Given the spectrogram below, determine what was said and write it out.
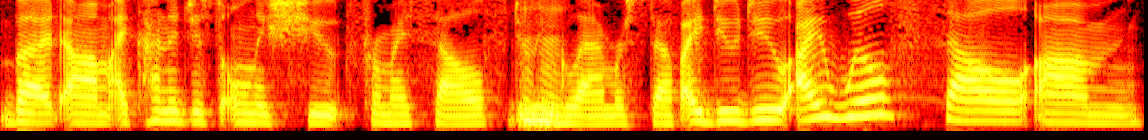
but um, I kind of just only shoot for myself, doing Mm-hmm. glamour stuff. I do do, I will sell. Um,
